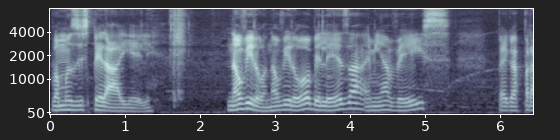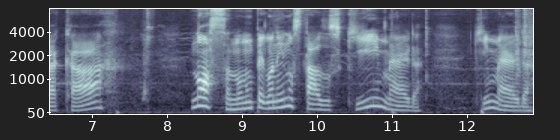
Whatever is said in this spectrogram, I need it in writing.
Vamos esperar aí ele. Não virou, não virou, beleza, é minha vez. Pega pra cá. Nossa, não, não pegou nem nos tazos. Que merda. Que merda.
